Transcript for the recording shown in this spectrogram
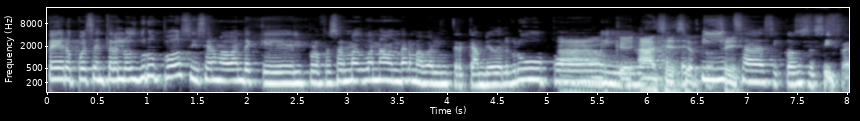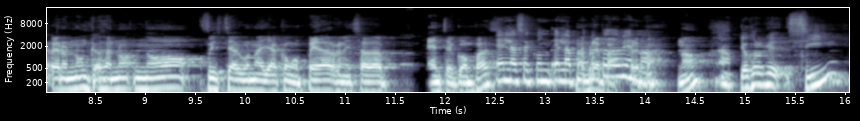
Pero pues entre los grupos sí se armaban de que el profesor más buena onda armaba el intercambio del grupo Ah, y Ah, sí, es de cierto, pizzas y cosas así, pero, Pero nunca, o sea, no, no fuiste alguna ya como peda organizada entre compas. en la en la No, prepa, prepa, todavía prepa, ¿no? No. Yo creo que sí.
